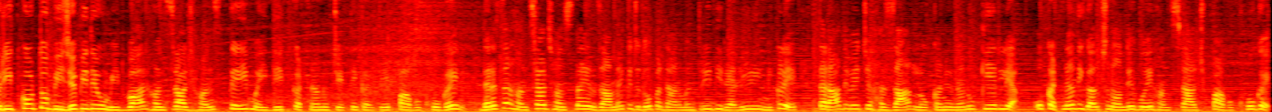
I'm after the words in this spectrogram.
ਫਰੀਦਕੋਟ ਤੋਂ ਬੀਜੇਪੀ ਦੇ ਉਮੀਦਵਾਰ ਹੰਸਰਾਜ ਹੰਸ 23 ਮਈ ਦੀ ਘਟਨਾ ਨੂੰ ਚੇਤੇ ਕਰਕੇ ਭਾਵੁਕ ਹੋ ਗਏ ਨੇ। ਦਰਅਸਲ ਹੰਸਰਾਜ ਹੰਸ ਦਾ ਇਲਜ਼ਾਮ ਹੈ ਕਿ ਜਦੋਂ ਪ੍ਰਧਾਨ ਮੰਤਰੀ ਦੀ ਰੈਲੀ ਲਈ ਨਿਕਲੇ ਤਾਂ ਰਾਹ ਦੇ ਵਿੱਚ ਹਜ਼ਾਰ ਲੋਕਾਂ ਨੇ ਉਹਨਾਂ ਨੂੰ ਘੇਰ ਲਿਆ। ਉਹ ਘਟਨਾ ਦੀ ਗੱਲ ਸੁਣਾਉਂਦੇ ਹੋਏ ਹੰਸਰਾਜ ਭਾਵੁਕ ਹੋ ਗਏ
